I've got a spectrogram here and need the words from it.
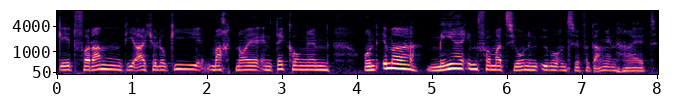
geht voran, die Archäologie macht neue Entdeckungen und immer mehr Informationen über unsere Vergangenheit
